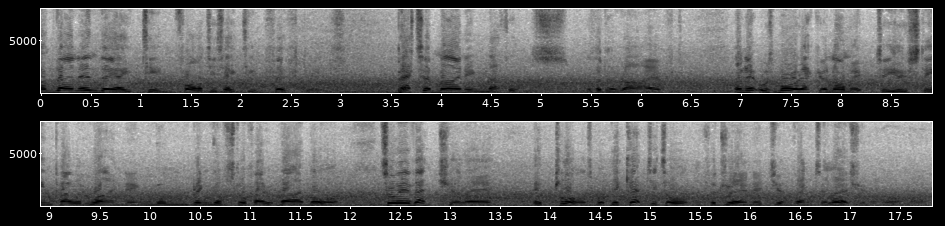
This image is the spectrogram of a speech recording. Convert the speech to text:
And then in the 1840s, 1850s, better mining methods had arrived. And it was more economic to use steam-powered winding than bring the stuff out by boat. So eventually it closed, but they kept it open for drainage and ventilation and whatnot.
